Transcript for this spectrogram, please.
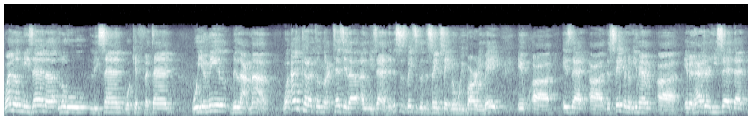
وأن الميزان له لسان وكفتان ويميل بالأعمال وأنكرت المعتزلة الميزان and this is basically the same statement we've already made it, uh, is that uh, the statement of Imam uh, Ibn Hajar he said that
